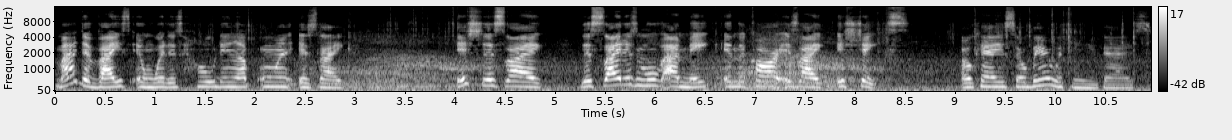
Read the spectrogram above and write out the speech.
My device and what it's holding up on is like it's just like the slightest move I make in the car is like it shakes. Okay? So bear with me you guys.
